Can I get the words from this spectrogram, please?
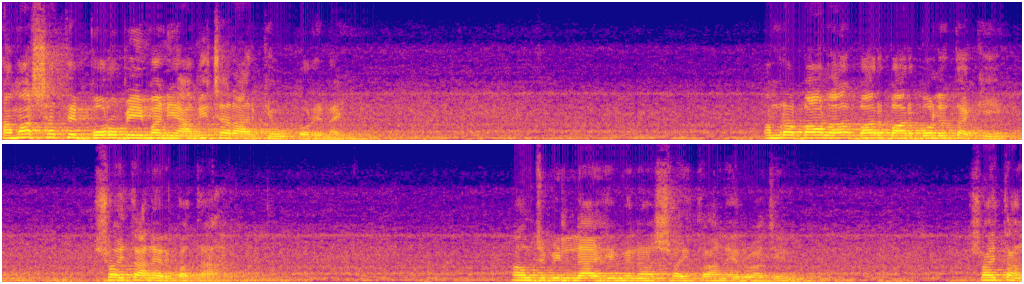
আমার সাথে বড় বেইমানি আমি ছাড়া আর কেউ করে নাই। আমরা বালা, বারবার বলে থাকি, শয়তানের কথা। আউজবিল্লাহিমিনা শয়তানের রাজিম। শয়তান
